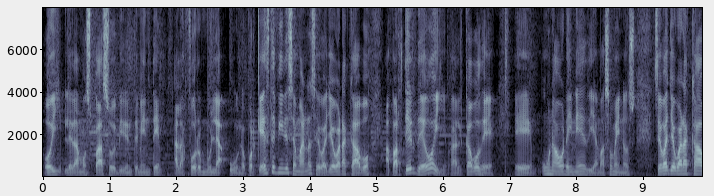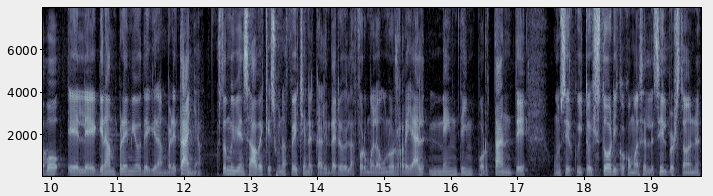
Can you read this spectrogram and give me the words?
hoy le damos paso evidentemente a la Fórmula 1, porque este fin de semana se va a llevar a cabo, a partir de hoy, al cabo de eh, una hora y media más o menos, se va a llevar a cabo el eh, Gran Premio de Gran Bretaña. Usted muy bien sabe que es una fecha en el calendario de la Fórmula 1 realmente importante, un circuito histórico como es el de Silverstone,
